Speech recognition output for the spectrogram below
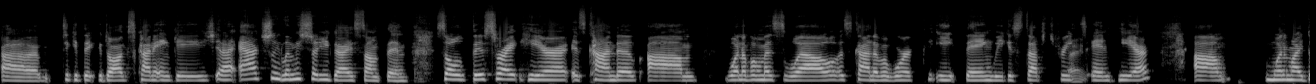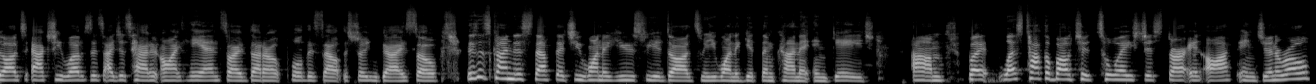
um, to get the dogs kind of engaged. And I actually, let me show you guys something. So this right here is kind of um, one of them as well. It's kind of a work to eat thing. We can stuff treats right. in here. Um, one of my dogs actually loves this. I just had it on hand, so I thought I'll pull this out to show you guys. So this is kind of stuff that you want to use for your dogs when you want to get them kind of engaged. Um, but let's talk about your toys just starting off in general.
